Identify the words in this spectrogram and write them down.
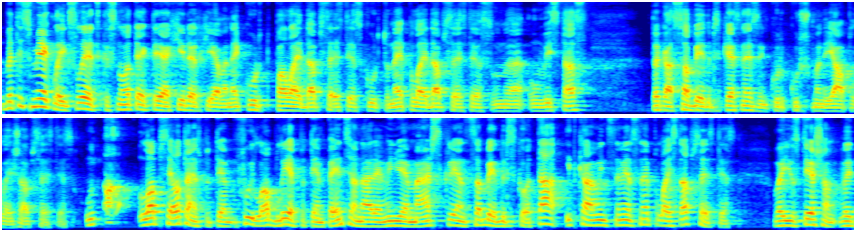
bet ir smieklīgas lietas, kas notiek tajā hierarhijā, vai ne? Kur tu palaidi apsēsties, kur tu nepalaidi apsēsties, un, uh, un viss tas. Tā kā sabiedriski es nezinu, kur, kurš man jāpalaiž apsēsties. Un, ah, labs jautājums par tiem, fuck, labi lieta par tiem pensionāriem. Viņi vienmēr skrien sabiedrisko tā, it kā viņas neviens nepalaist apsēsties. Vai, tiešām, vai,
